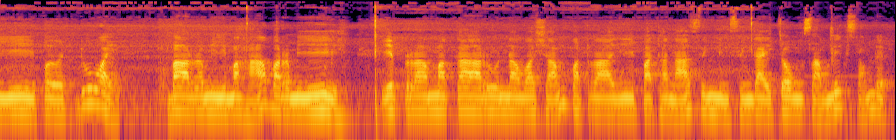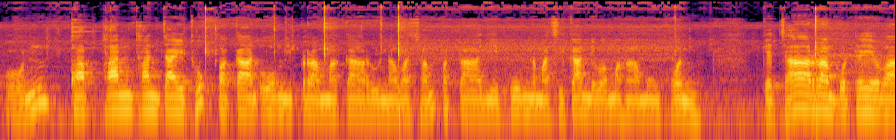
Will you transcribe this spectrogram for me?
ดี เปิดด้วย บารมีมหาบารมี อิปรามการุณวชัมปัตรายีปัถนาสิ่งหนึ่งสิ่งใดจงสำลิดสำเร็จผลขับพันทันใจทุกประการโอมีปรามการุณวชัมปัตรายีภูมินมัสิกันเดวมหามงคลเกจารัมปุเทวา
